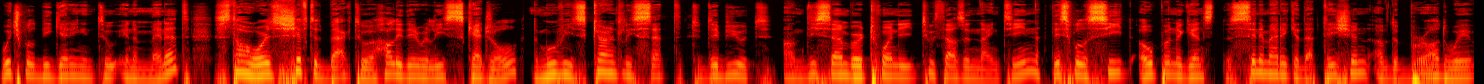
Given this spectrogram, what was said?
which we'll be getting into in a minute, Star Wars shifted back to a holiday release schedule. The movie is currently set to debut on December 20, 2019. This will see it open against the cinematic adaptation of the Broadway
